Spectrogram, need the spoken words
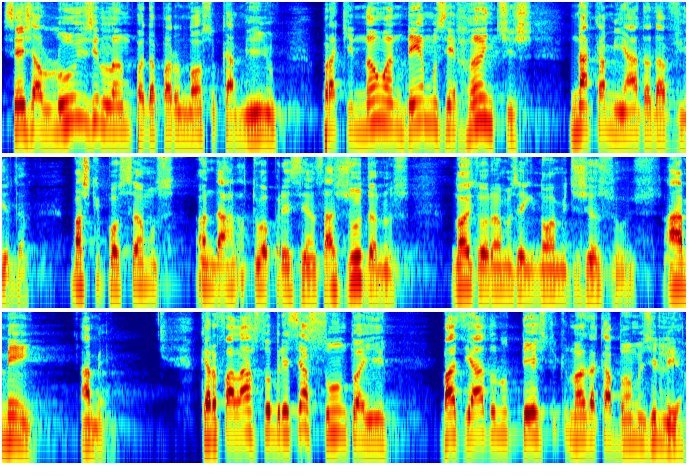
seja luz e lâmpada para o nosso caminho, para que não andemos errantes na caminhada da vida, mas que possamos andar na tua presença. Ajuda-nos, nós oramos em nome de Jesus. Amém. Amém. Quero falar sobre esse assunto aí, baseado no texto que nós acabamos de ler.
